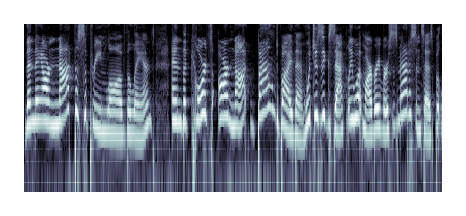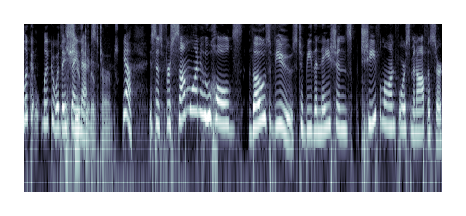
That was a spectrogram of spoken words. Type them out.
then they are not the supreme law of the land, and the courts are not bound by them, which is exactly what Marbury versus Madison says. But look at look at what they say Shifting next. of terms. Yeah. It says for someone who holds those views to be the nation's chief law enforcement officer,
